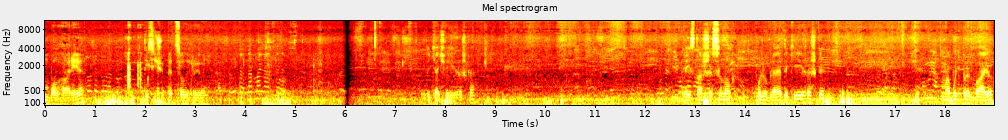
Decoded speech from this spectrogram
очень. 1500 гривень. Так что это нормальная цена. Дитяча іграшка. Мій старший синок полюбляє такі іграшки. Мабуть, придбаю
